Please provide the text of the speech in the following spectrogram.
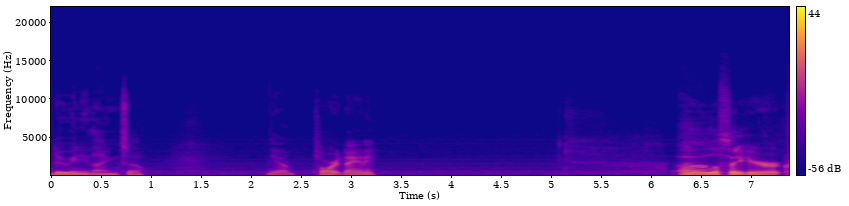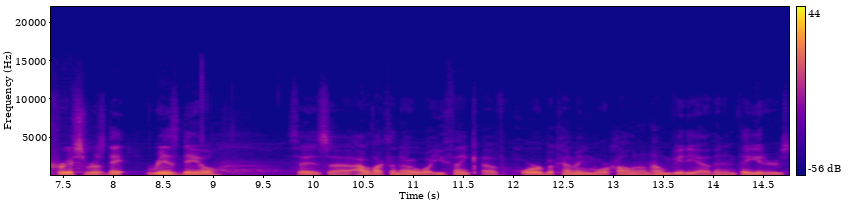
do anything. So Yeah. Sorry, Danny. Oh, let's see here. Chris Risda- Risdale says, uh, I would like to know what you think of horror becoming more common on home video than in theaters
